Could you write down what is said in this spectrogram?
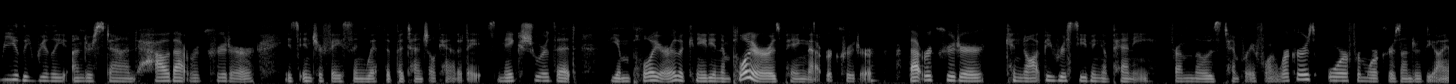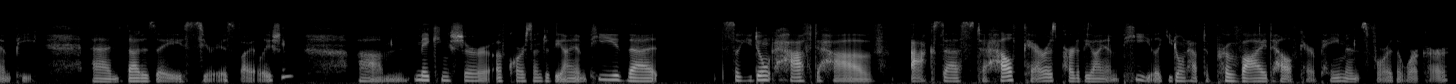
really, really understand how that recruiter is interfacing with the potential candidates. Make sure that the employer, the Canadian employer, is paying that recruiter. That recruiter cannot be receiving a penny from those temporary foreign workers or from workers under the IMP. And that is a serious violation. Um, making sure, of course, under the IMP that so you don't have to have access to healthcare as part of the IMP. Like you don't have to provide healthcare payments for the worker,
